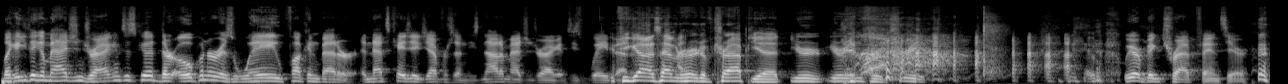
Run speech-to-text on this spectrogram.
Like, you think Imagine Dragons is good? Their opener is way fucking better, and that's KJ Jefferson. He's not Imagine Dragons. He's way better. If you guys haven't heard of Trapped yet, you're you're in for a treat. we are big trap fans here. well,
